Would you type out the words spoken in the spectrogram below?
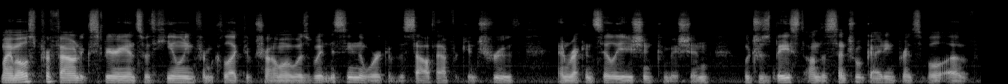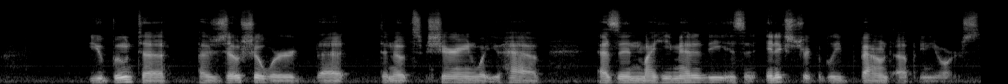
My most profound experience with healing from collective trauma was witnessing the work of the South African Truth and Reconciliation Commission, which was based on the central guiding principle of Ubuntu, a Xhosa word that denotes sharing what you have, as in, my humanity is inextricably bound up in yours.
